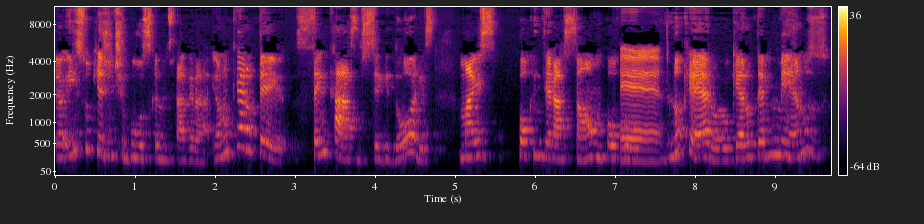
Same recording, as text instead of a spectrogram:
é isso que a gente busca no Instagram. Eu não quero ter 100k de seguidores, mas pouca interação, um pouco. É... Não quero, eu quero ter menos,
